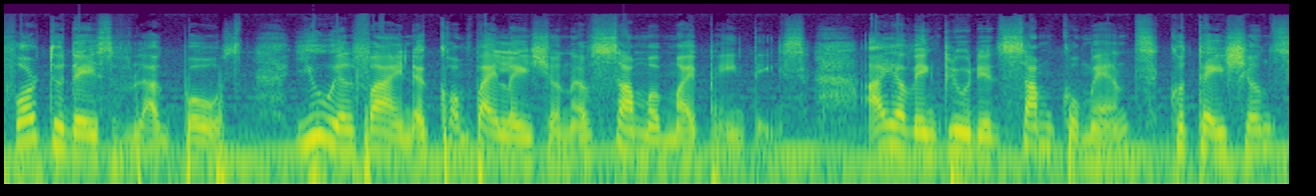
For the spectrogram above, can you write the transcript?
For today's vlog post, you will find a compilation of some of my paintings. I have included some comments, quotations,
